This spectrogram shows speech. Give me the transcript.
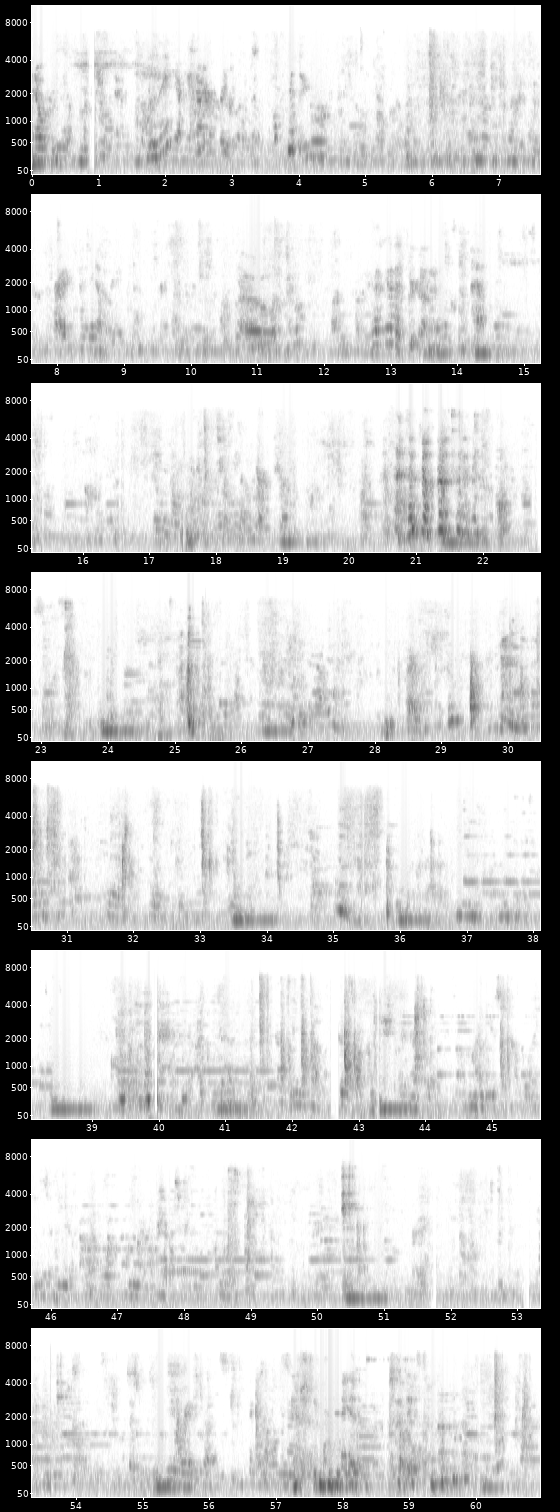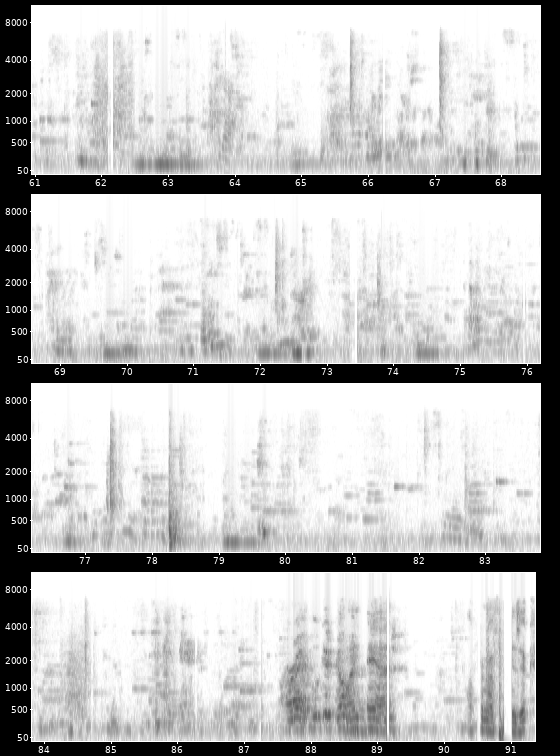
know. Yeah, he and I are regular. Right. Oh. Good, good. Thank you. We'll get going and I'll turn off music.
